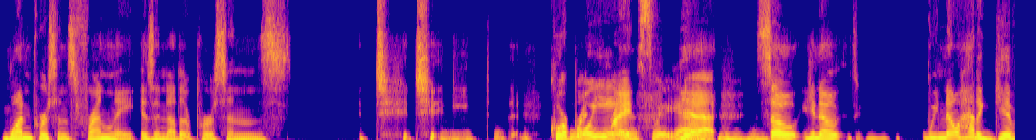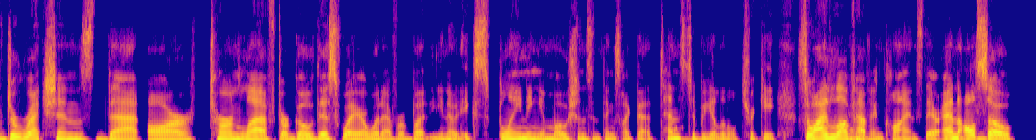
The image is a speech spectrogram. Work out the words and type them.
one person's friendly is another person's t- t- corporate, Boy, right? Sweet, yeah. yeah. Mm-hmm. So you know, we know how to give directions that are turn left or go this way or whatever, but you know, mm-hmm. explaining emotions and things like that tends to be a little tricky. So I love having clients there, and also.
